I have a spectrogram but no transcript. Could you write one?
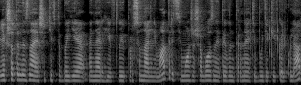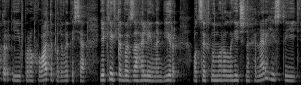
якщо ти не знаєш, які в тебе є енергії в твоїй персональній матриці, можеш або знайти в інтернеті будь-який калькулятор і порахувати, подивитися, який в тебе взагалі набір оцих нумерологічних енергій стоїть.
